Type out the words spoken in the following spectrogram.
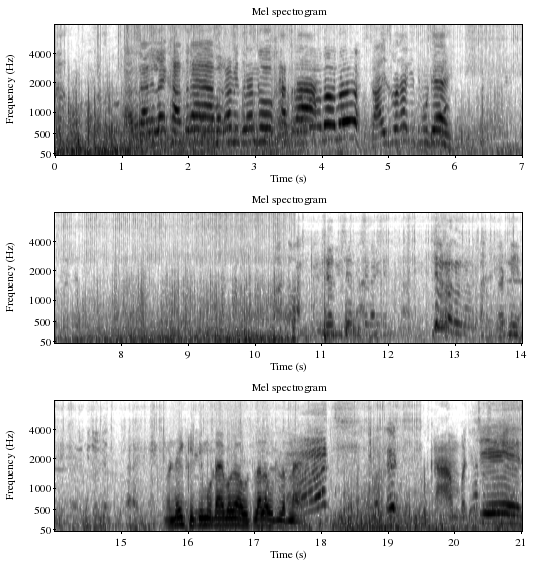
खाजरा आलेला आहे खाजरा बघा मित्रांनो खाजरा साईज बघा किती मोठी आहे. म्हणजे किती मोठा आहे बघा उचलायला उचलत नाही. काम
